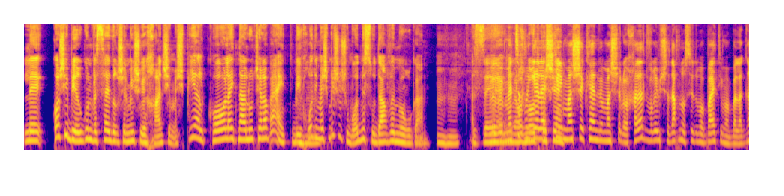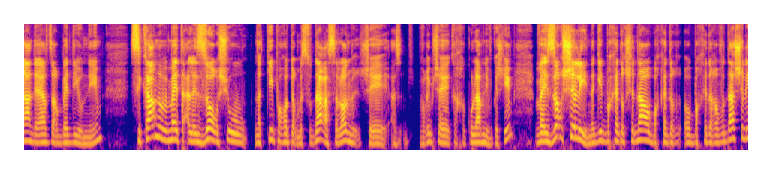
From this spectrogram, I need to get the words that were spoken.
לקושי בארגון וסדר של מישהו אחד, שמשפיע על כל ההתנהלות של הבית, בייחוד mm-hmm. אם יש מישהו שהוא מאוד מסודר ומאורגן. Mm-hmm. אז זה מאוד מאוד קשה. ובאמת צריך להגיע להסכים מה שכן ומה שלא. אחד הדברים שאנחנו עשינו בבית עם הבלגן, היה אז הרבה דיונים. סיכמנו באמת על אזור שהוא נקי פחות או יותר מסודר, הסלון, ש... דברים שככה כולם נפגשים, והאזור שלי, נגיד בחדר שינה או בחדר, או בחדר עבודה שלי,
